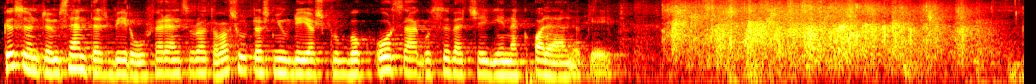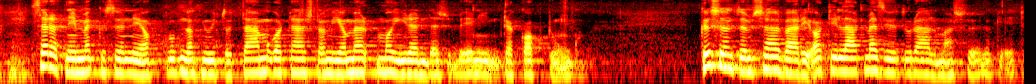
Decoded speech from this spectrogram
Köszöntöm Szentes Bíró Ferenc urat, a Vasutas Nyugdíjas Klubok Országos Szövetségének alelnökét. Szeretném megköszönni a klubnak nyújtott támogatást, ami a mai rendezvényünkre kaptunk. Köszöntöm Sálvári Attilát, mezőtúr állomás főnökét.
